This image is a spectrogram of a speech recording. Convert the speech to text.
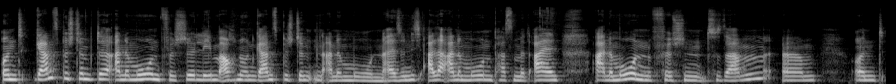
Und ganz bestimmte Anemonenfische leben auch nur in ganz bestimmten Anemonen. Also nicht alle Anemonen passen mit allen Anemonenfischen zusammen. Ähm, und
